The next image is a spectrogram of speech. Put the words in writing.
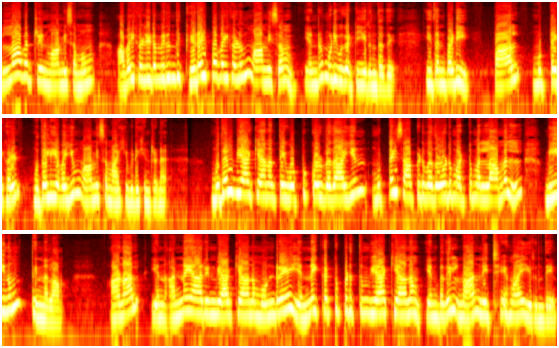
எல்லாவற்றின் மாமிசமும் அவைகளிடமிருந்து கிடைப்பவைகளும் மாமிசம் என்று முடிவு கட்டியிருந்தது. இதன்படி பால் முட்டைகள் முதலியவையும் மாமிசமாகி விடுகின்றன. முதல் வியாக்கியானத்தை ஒப்புக்கொள்வதாயின் முட்டை சாப்பிடுவதோடு மட்டுமல்லாமல் மீனும் தின்னலாம். ஆனால் என் அன்னையாரின் வியாக்கியானம் ஒன்றே என்னை கட்டுப்படுத்தும் வியாக்கியானம் என்பதில் நான் நிச்சயமாய் இருந்தேன்.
